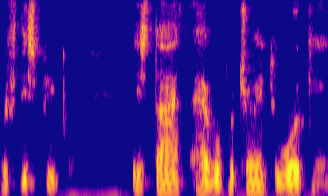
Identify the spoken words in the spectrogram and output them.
with these people. You start have opportunity to work in,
